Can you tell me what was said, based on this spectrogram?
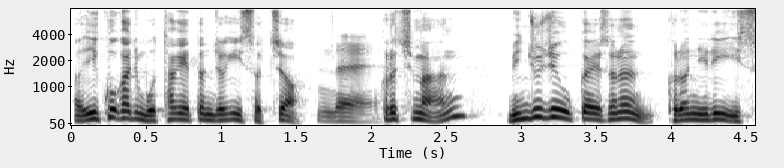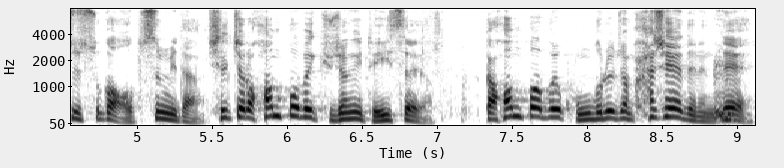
어, 입국하지 못하게 했던 적이 있었죠. 네. 그렇지만 민주주의 국가에서는 그런 일이 있을 수가 없습니다. 실제로 헌법에 규정이 돼 있어요. 그러니까 헌법을 공부를 좀 하셔야 되는데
